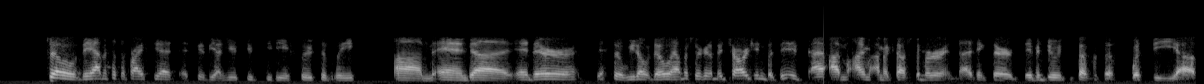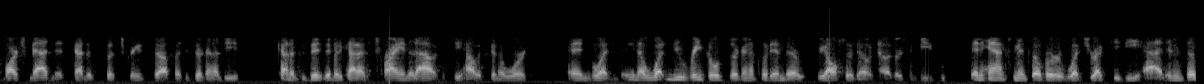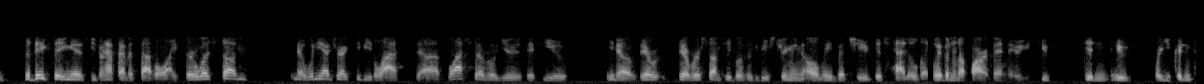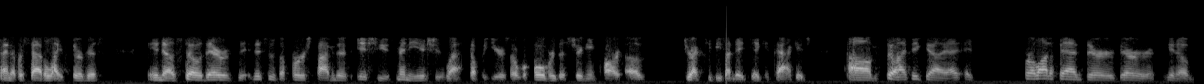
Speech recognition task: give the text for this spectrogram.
So they haven't set the price yet. It's going to be on YouTube TV exclusively. Um, and uh, and they're so we don't know how much they're going to be charging, but they, I, I'm, I'm I'm a customer, and I think they're they've been doing some stuff with the with the uh, March Madness kind of split screen stuff. I think they're going to be kind of they've been kind of trying it out to see how it's going to work and what you know what new wrinkles they're going to put in there. We also don't know. There's going to be enhancements over what DirecTV had, and the the big thing is you don't have to have a satellite. There was some, you know, when you had DirecTV the last uh, last several years, if you you know, there there were some people who could do streaming only, but you just had to live in an apartment who you didn't who where you couldn't sign up for satellite service. You know, so there this is the first time there's issues, many issues last couple of years over over the streaming part of DirecTV Sunday Ticket package. Um, so I think uh, it, for a lot of fans, they're they're you know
